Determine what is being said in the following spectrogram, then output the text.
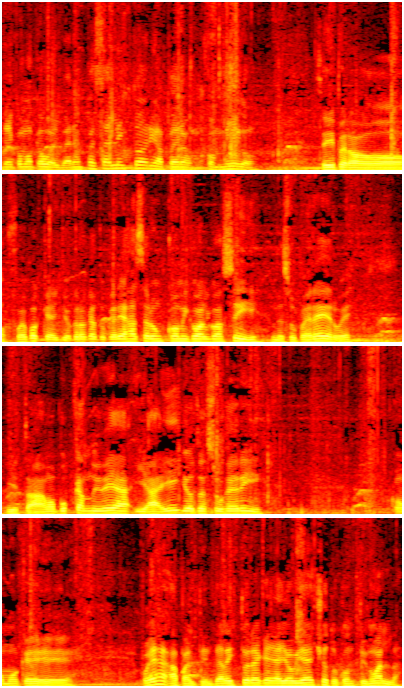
de como que volver a empezar la historia, pero conmigo. Sí, pero fue porque yo creo que tú querías hacer un cómic o algo así de superhéroes y estábamos buscando ideas y ahí yo te sugerí como que pues a partir de la historia que ya yo había hecho tú continuarla.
